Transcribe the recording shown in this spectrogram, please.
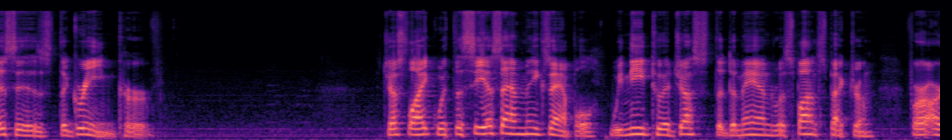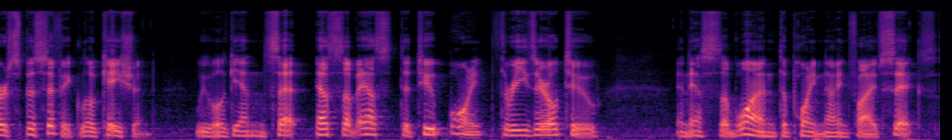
This is the green curve. Just like with the CSM example, we need to adjust the demand response spectrum for our specific location. We will again set S sub S to 2.302 and S sub 1 to 0.956.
